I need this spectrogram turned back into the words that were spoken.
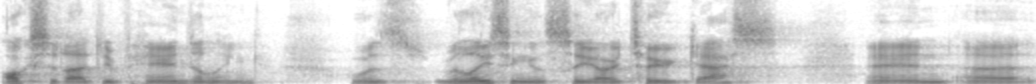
Oxidative handling was releasing the CO2 gas, and uh,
